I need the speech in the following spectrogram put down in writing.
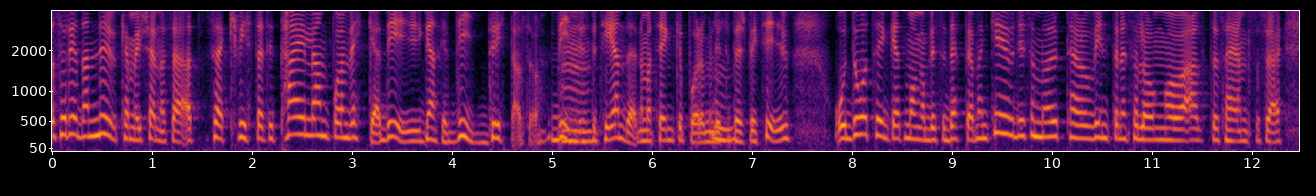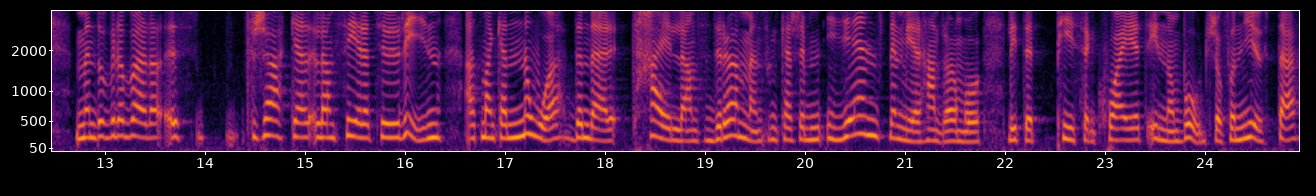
Alltså redan nu kan man ju känna så att så här, kvista till Thailand på en vecka, det är ju ganska vidrigt alltså. Vidrigt mm. beteende när man tänker på det med lite mm. perspektiv. Och då tänker jag att många blir så deppiga, men gud det är så mörkt här och vintern är så lång och allt är så hemskt och sådär. Men då vill jag bara eh, försöka lansera teorin att man kan nå den där Thailandsdrömmen som kanske egentligen mer handlar om att lite peace and quiet inombords och få njuta.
